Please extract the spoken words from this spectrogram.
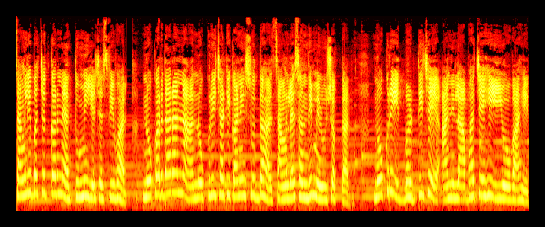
चांगली बचत करण्यात तुम्ही यशस्वी व्हाल. नोकरदारांना नोकरीच्या ठिकाणी सुद्धा चांगल्या संधी मिळू शकतात. नोकरीत भरतीचे आणि लाभाचेही योग आहेत.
